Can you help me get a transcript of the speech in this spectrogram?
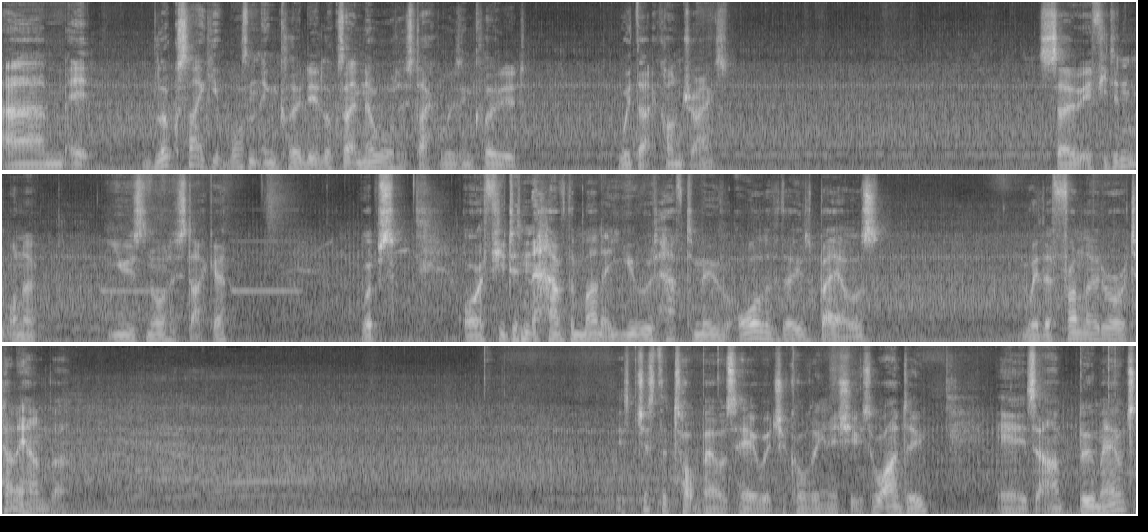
Um, it looks like it wasn't included, it looks like no auto stacker was included with that contract. So if you didn't want to use an auto stacker, whoops, or if you didn't have the money, you would have to move all of those bales with a front loader or a telehandler. It's just the top bales here which are causing an issue. So what I'll do is I'll boom out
